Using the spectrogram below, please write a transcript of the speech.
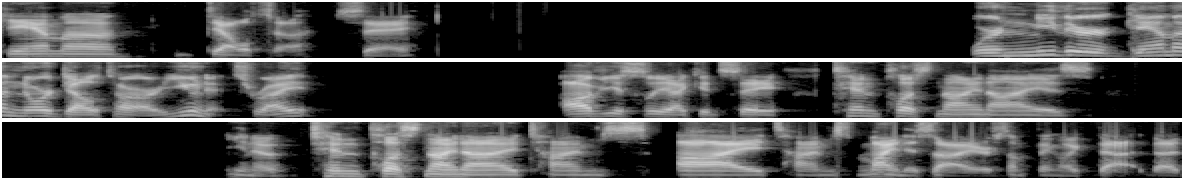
gamma delta, say, where neither gamma nor delta are units, right? Obviously, I could say 10 plus 9i is you know 10 plus 9i times i times minus i or something like that that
